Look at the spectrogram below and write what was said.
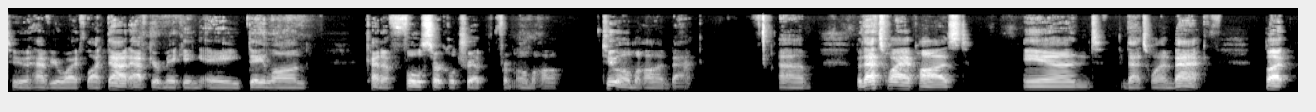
to have your wife locked out after making a day long kind of full circle trip from Omaha to Omaha and back. Um, but that's why I paused, and that's why I'm back. But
